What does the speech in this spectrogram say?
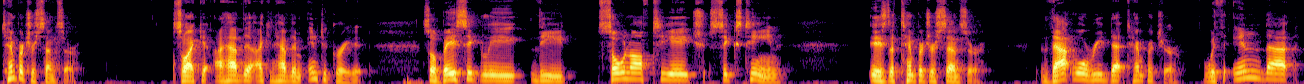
temperature sensor. So I can I have the, I can have them integrated. So basically, the Sonoff TH16 is the temperature sensor. That will read that temperature. Within that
